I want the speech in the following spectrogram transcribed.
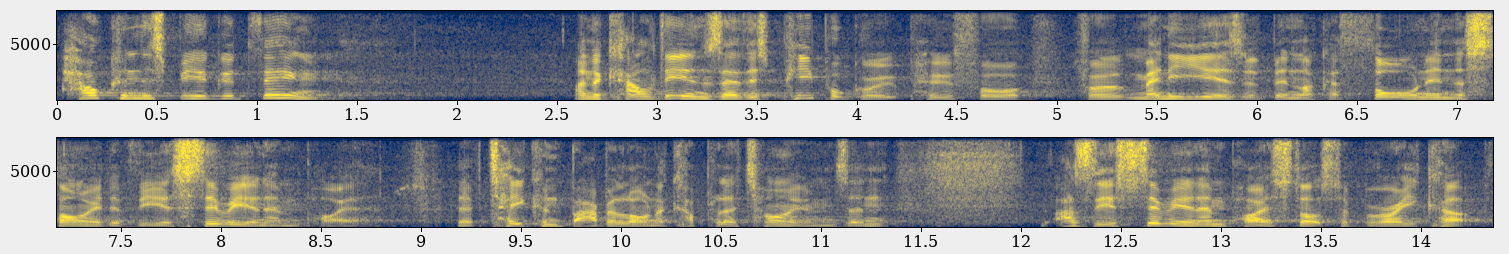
How can this be a good thing? And the Chaldeans, they're this people group who, for, for many years, have been like a thorn in the side of the Assyrian Empire. They've taken Babylon a couple of times, and as the Assyrian Empire starts to break up,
